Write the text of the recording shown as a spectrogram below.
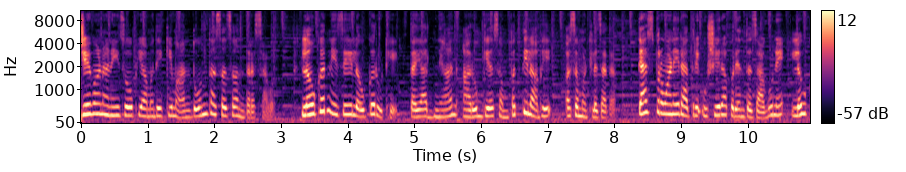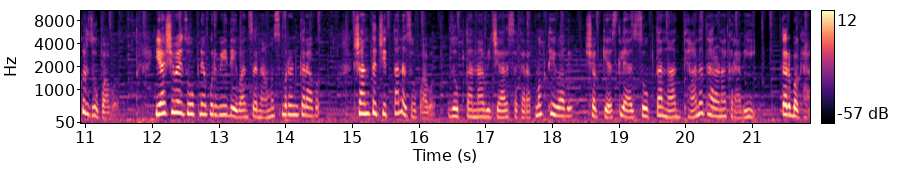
जेवण आणि झोप यामध्ये किमान दोन तासाचं अंतर असावं. लवकर निजे लवकर उठे तया ज्ञान आरोग्य संपत्ती लाभे असं म्हटलं जातं. त्याचप्रमाणे रात्री उशिरापर्यंत जागू नये लवकर झोपावं. याशिवाय झोपण्यापूर्वी देवांचं नामस्मरण करावं. शांत चित्तानं झोपावं. झोपताना विचार सकारात्मक ठेवावे. शक्य असल्यास झोपताना ध्यानधारणा करावी. तर बघा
